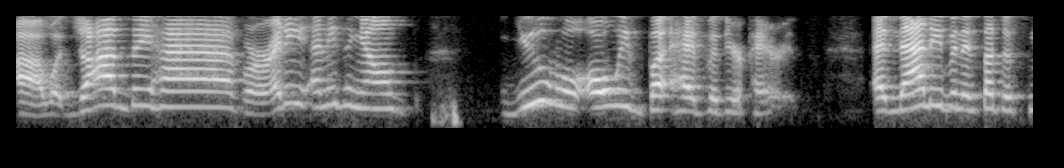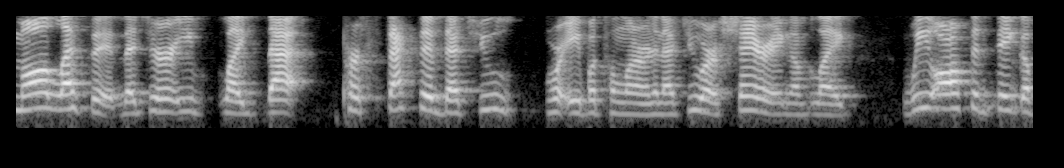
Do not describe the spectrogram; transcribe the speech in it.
uh, what jobs they have or any anything else, you will always butt heads with your parents. And that even is such a small lesson that you're like that perspective that you were able to learn and that you are sharing of like we often think of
